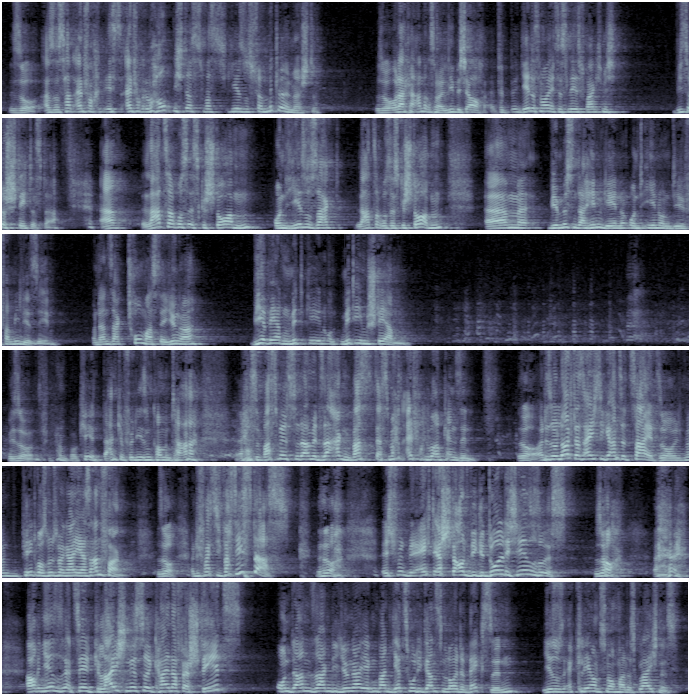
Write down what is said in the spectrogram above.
So, also es hat einfach, ist einfach überhaupt nicht das, was Jesus vermitteln möchte. So, oder ein anderes Mal, liebe ich auch. Jedes Mal, wenn ich das lese, frage ich mich, wieso steht das da? Äh, Lazarus ist gestorben und Jesus sagt, Lazarus ist gestorben ähm, wir müssen da hingehen und ihn und die Familie sehen. Und dann sagt Thomas, der Jünger, wir werden mitgehen und mit ihm sterben. Wieso? Okay, danke für diesen Kommentar. Also, was willst du damit sagen? Was? Das macht einfach überhaupt keinen Sinn. So, und so läuft das eigentlich die ganze Zeit. So, mit Petrus müssen wir gar nicht erst anfangen. So, und du fragst dich, was ist das? So, ich bin echt erstaunt, wie geduldig Jesus ist. So, auch Jesus erzählt Gleichnisse, keiner versteht's. Und dann sagen die Jünger irgendwann, jetzt wo die ganzen Leute weg sind, Jesus, erklär uns nochmal das Gleichnis.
